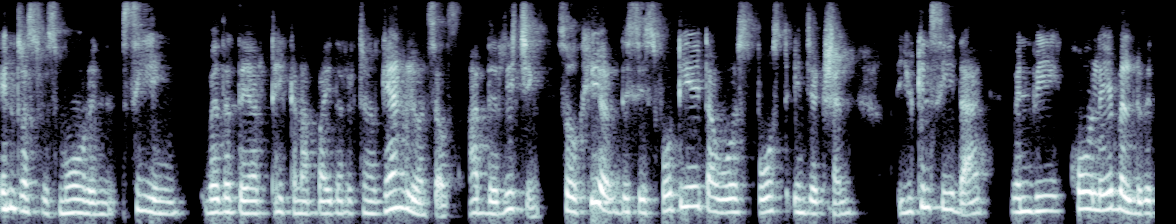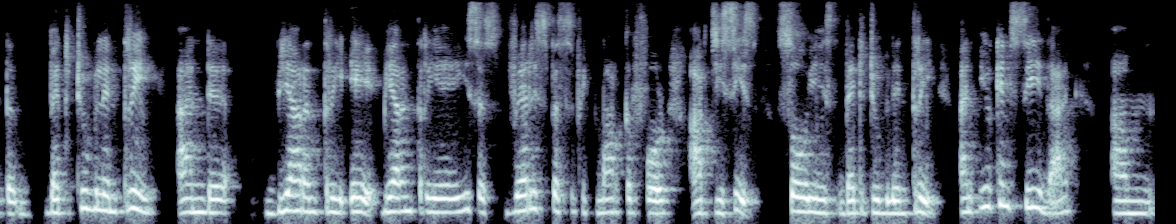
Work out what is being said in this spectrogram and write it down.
interest was more in seeing whether they are taken up by the retinal ganglion cells. Are they reaching? So here, this is 48 hours post-injection. You can see that when we co-labeled with the beta tubulin 3 and uh, BRN3A. BRN3A is a very specific marker for RGCs. So is beta tubulin 3. And you can see that um,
